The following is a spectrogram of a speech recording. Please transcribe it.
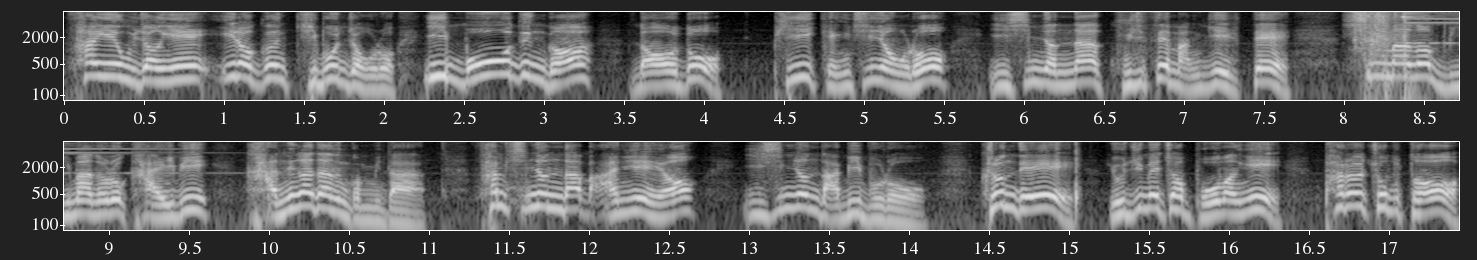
상해 우정의 1억은 기본적으로 이 모든 거 넣어도 비갱신형으로 20년 나 90세 만기일 때 10만원 미만으로 가입이 가능하다는 겁니다. 30년 납 아니에요. 20년 납입으로. 그런데 요즘에 저 보험왕이 8월 초부터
